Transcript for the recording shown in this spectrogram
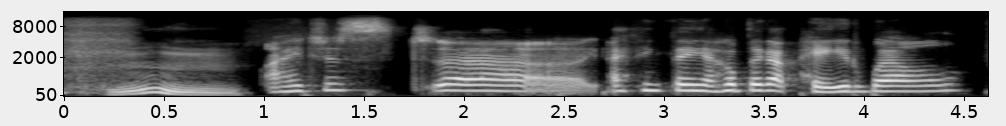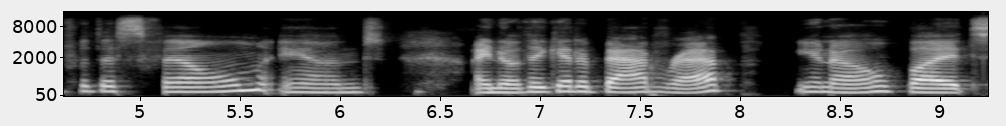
Mm. I just uh I think they I hope they got paid well for this film and I know they get a bad rep, you know, but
